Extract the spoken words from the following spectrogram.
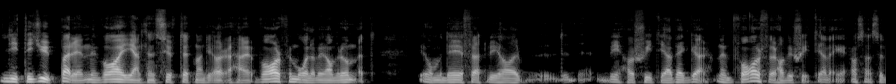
lite djupare. Men vad är egentligen syftet med att göra det här? Varför målar vi om rummet? Jo, men det är för att vi har, vi har skitiga väggar. Men varför har vi skitiga väggar? Och sen så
